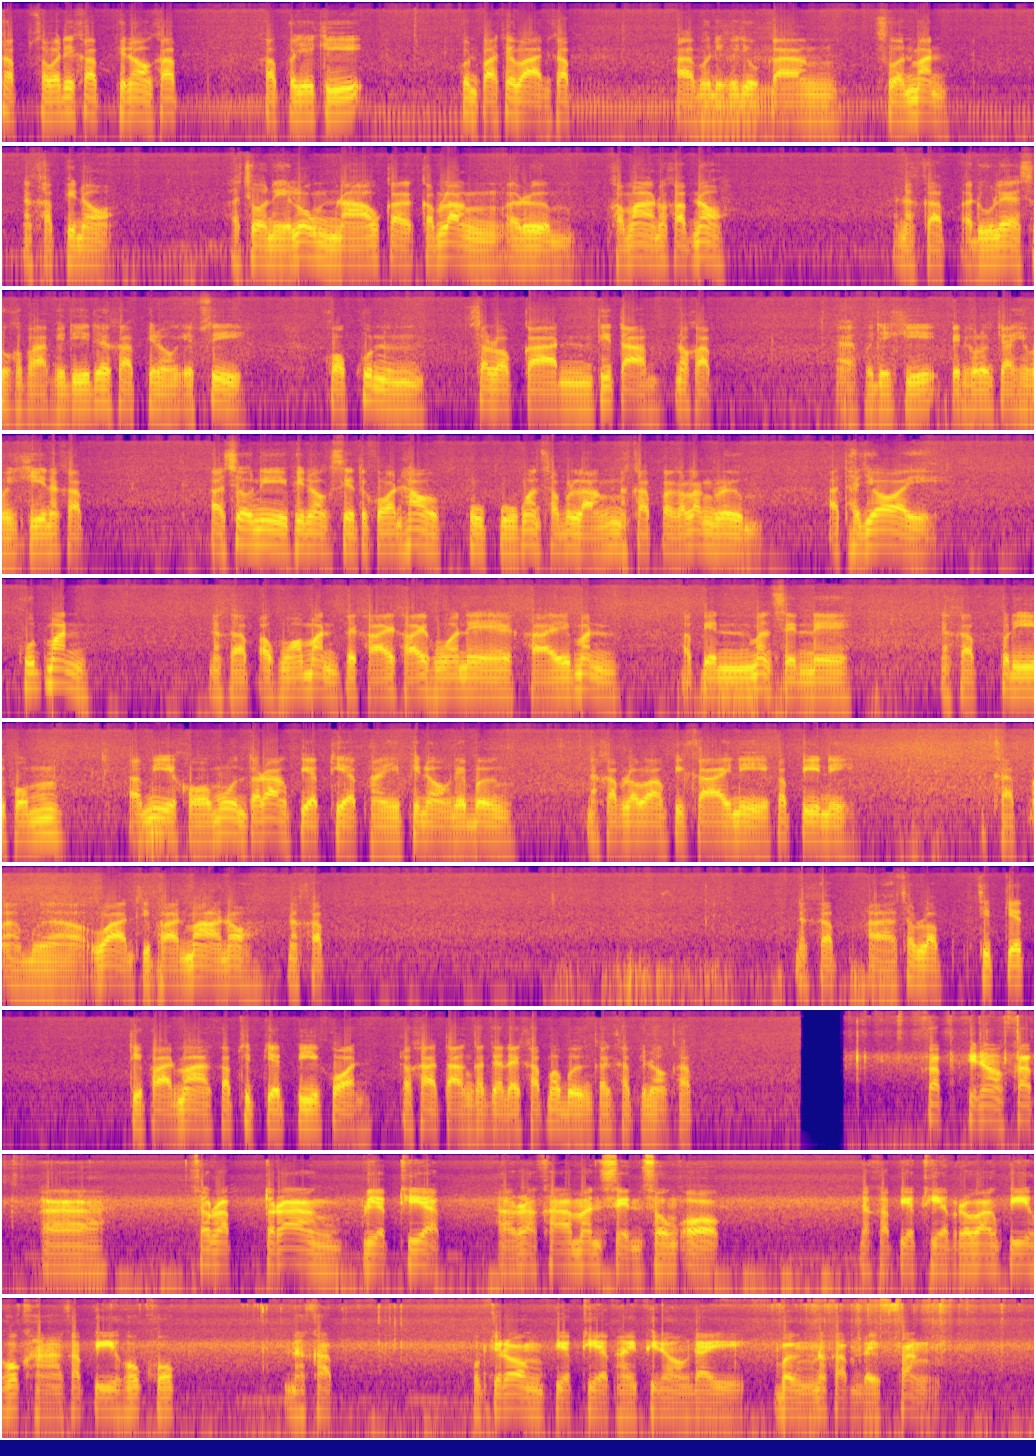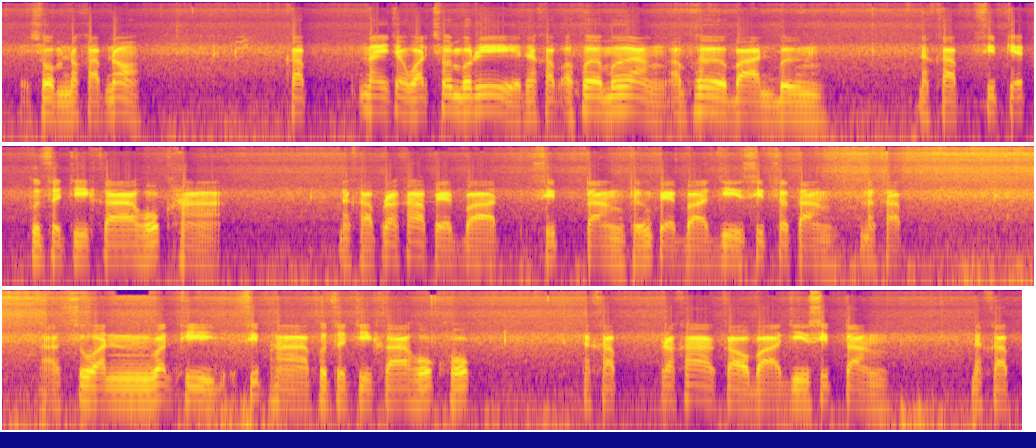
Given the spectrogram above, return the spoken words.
ครับสวัสดีครับพี่น้องครับครับพยาคีคนป่าเทบานครับอ่ามือนี้ก็อยู่กลางสวนมันนะครับ พี่น้องช่วงนี้ลมหนาวก็กำลังเริ่มข้ามานะครับเนาะนะครับอดูแลสุขภาพให้ดีด้วยครับ พี่น้องเอฟซีขอบคุณสำหรับการที่ตามนะครับอ่าพยาคีเป็นกำลังใจให้พยาคีนะครับช่วงนี้พี่น้องเกษตรกรเฮ้าปลูกปลูกมันสำปะหลังนะครับก็กำลังเริ่ม อัทยอยคุดมันนะครับเอาหัวมันไปขายขายหัวเนขายมันเป็นมันเส้นเนนะครับพอดีผมมีข้อมูลตารางเปรียบเทียบให้พี่น้องได้เบิงนะครับ ระหว่างปีกายนี่กับปีนี้นะครับเมื่อว่านที่ผ่านมาเนาะนะครับนะครับสำหรับ 17 ที่ผ่านมากับ 17 ปีก่อน ราคาต่างกันจะได้ครับ มาเบิ่งกันครับพี่น้องครับ ครับพี่น้องครับอ่าสำหรับตารางเปรียบเทียบราคามันเส้นทรงออกนะครับเปรียบเทียบระหว่างปี6หากับปี66นะครับ ผมจะลองเปรียบเทียบให้พี่น้องได้เบิ่งนะครับได้ฟังได้ชมนะครับเนาะครับในจังหวัดชลบุรีนะครับอำเภอเมืองอำเภอบานบึงนะครับ 17 พฤศจิกา65 นะครับ ราคา 8 บาท 10 ตังค์ถึง 8 บาท 20 สตังค์นะครับส่วนวันที่15พฤศจิกา66นะครับราคา9บาท 20 ตังค์นะครับ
